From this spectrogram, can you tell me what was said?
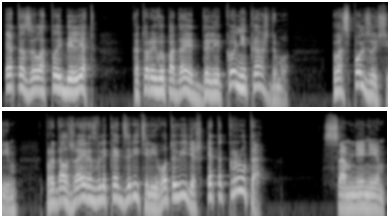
Это золотой билет, который выпадает далеко не каждому. Воспользуйся им. Продолжай развлекать зрителей. Вот увидишь, это круто. С сомнением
